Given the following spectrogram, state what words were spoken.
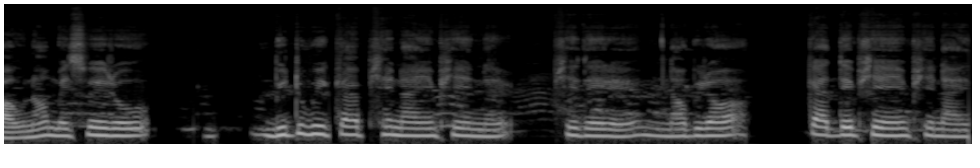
ပါဘူးเนาะမိတ်ဆွေတို့ B2B ကတ်ဖြစ်နိုင်ရင်ဖြစ်နေဖြစ်သေးတယ်နောက်ပြီးတော့ကတ်သေးဖြစ်ရင်ဖြစ်နိုင်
